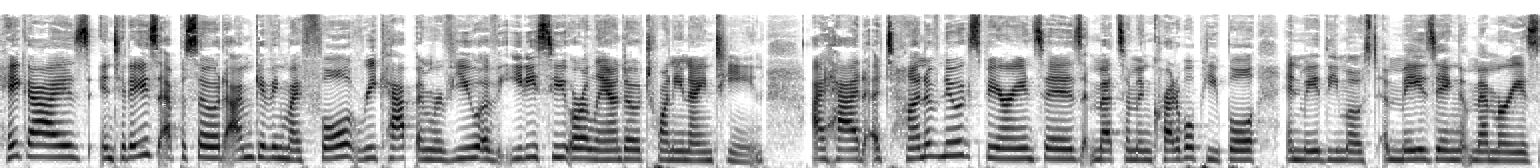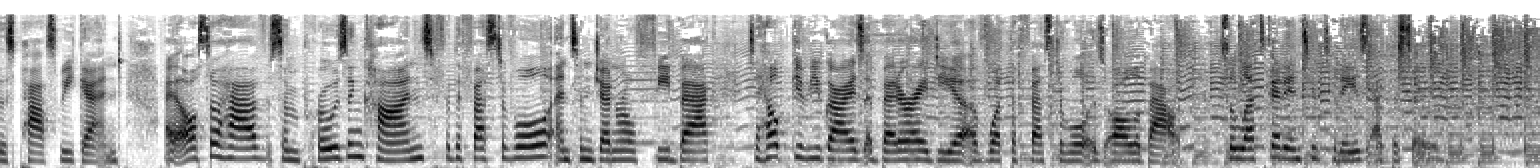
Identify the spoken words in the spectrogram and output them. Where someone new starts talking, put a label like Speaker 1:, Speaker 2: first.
Speaker 1: Hey guys, in today's episode, I'm giving my full recap and review of EDC Orlando 2019. I had a ton of new experiences, met some incredible people, and made the most amazing memories this past weekend. I also have some pros and cons for the festival and some general feedback to help give you guys a better idea of what the festival is all about. So let's get into today's episode.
